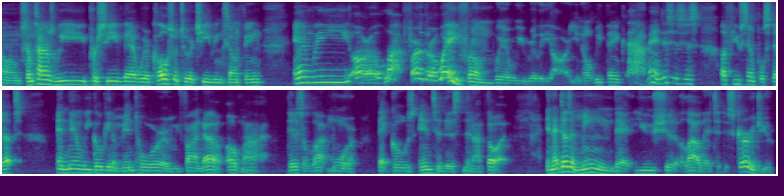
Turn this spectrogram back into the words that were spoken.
Um, sometimes we perceive that we're closer to achieving something and we are a lot further away from where we really are. You know, we think, ah, man, this is just a few simple steps. And then we go get a mentor and we find out, oh my, there's a lot more that goes into this than I thought. And that doesn't mean that you should allow that to discourage you.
